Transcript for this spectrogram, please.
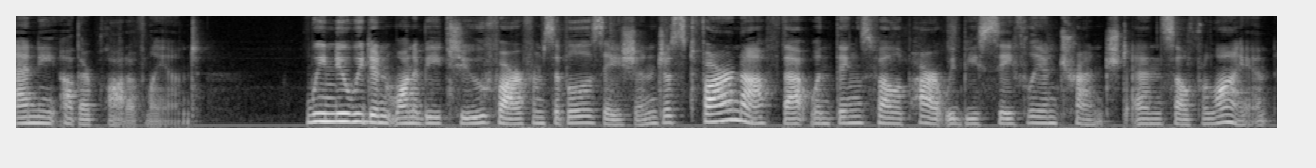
any other plot of land. We knew we didn't want to be too far from civilization, just far enough that when things fell apart, we'd be safely entrenched and self reliant.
